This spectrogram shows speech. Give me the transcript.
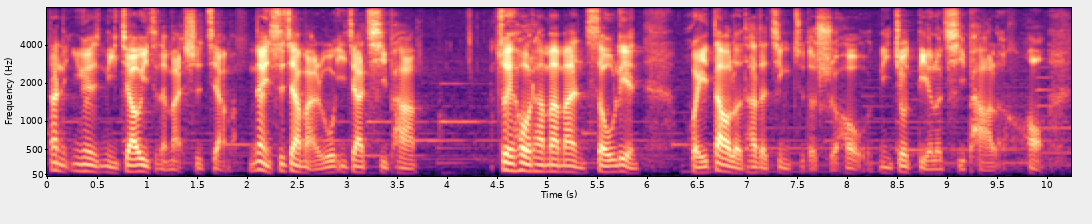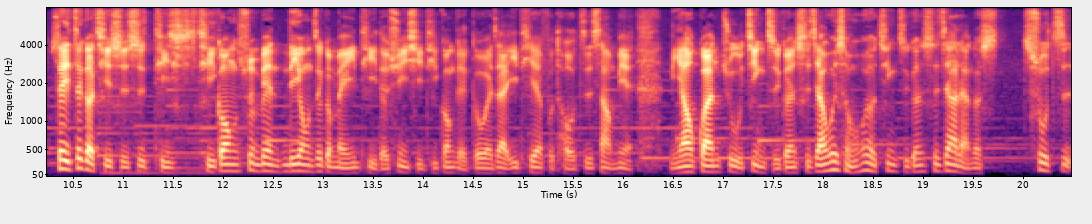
那你因为你交易只能买市价嘛，那你市价买，如果溢价七趴，最后它慢慢收敛。回到了它的净值的时候，你就跌了七趴了，所以这个其实是提提供，顺便利用这个媒体的讯息，提供给各位在 ETF 投资上面，你要关注净值跟市价。为什么会有净值跟市价两个数字？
